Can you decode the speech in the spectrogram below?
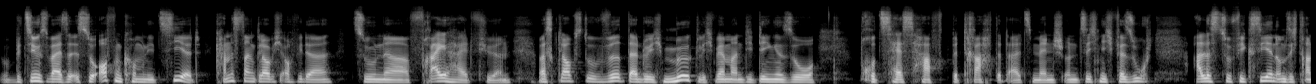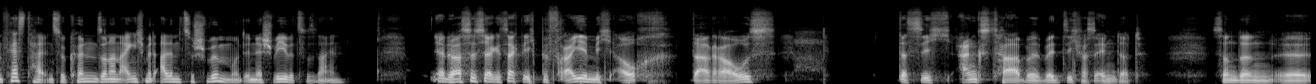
beziehungsweise ist so offen kommuniziert, kann es dann, glaube ich, auch wieder zu einer Freiheit führen. Was glaubst du, wird dadurch möglich, wenn man die Dinge so prozesshaft betrachtet als Mensch und sich nicht versucht, alles zu fixieren, um sich dran festhalten zu können, sondern eigentlich mit allem zu schwimmen und in der Schwebe zu sein? Ja, du hast es ja gesagt, ich befreie mich auch daraus, dass ich Angst habe, wenn sich was ändert, sondern äh,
